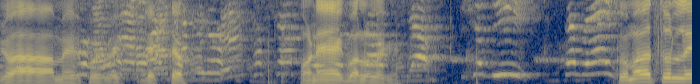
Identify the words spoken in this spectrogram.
গ্রামের পরিবেশ। দেখতে অনেক ভালো লাগে। তোমার তুললে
